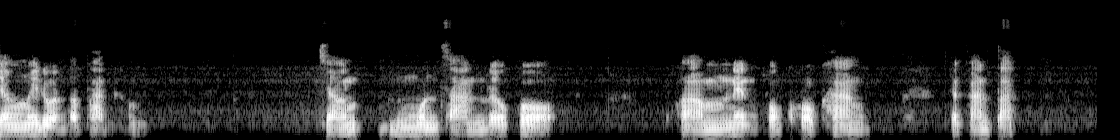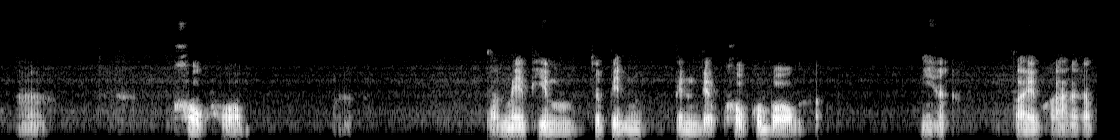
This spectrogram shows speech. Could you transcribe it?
ยังไม่โดนสัมผัสครับจากมวลสารแล้วก็ความแน่นของขอบข้างจากการตัดอ่า ข้าขอบตัดแม่พิมพ์จะเป็นเป็นแบบขอบกระบอกครับนี่ฮะซ้ายขวานะครับ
